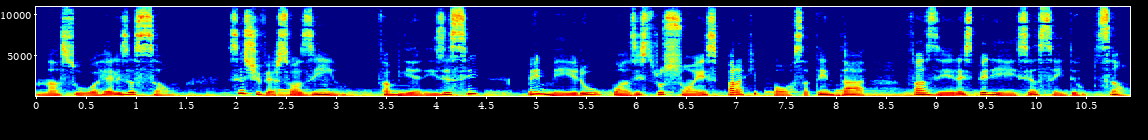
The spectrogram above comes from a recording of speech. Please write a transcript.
na sua realização. Se estiver sozinho, familiarize-se primeiro com as instruções para que possa tentar fazer a experiência sem interrupção.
